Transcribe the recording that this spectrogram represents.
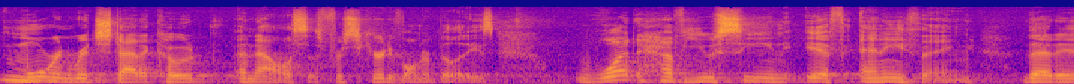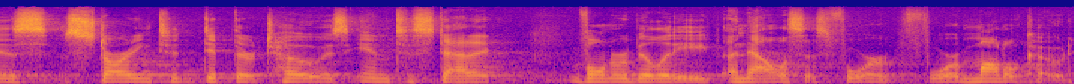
more enriched static code analysis for security vulnerabilities. What have you seen, if anything, that is starting to dip their toes into static vulnerability analysis for, for model code?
